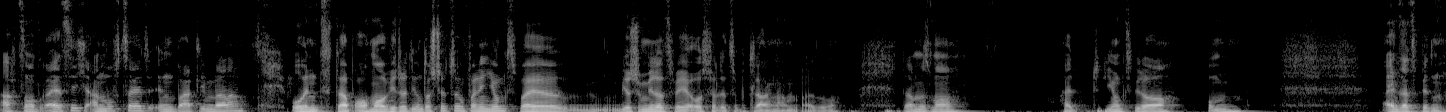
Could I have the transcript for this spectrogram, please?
18.30 Uhr, Anrufzeit in Bad Limberda. Und da brauchen wir auch wieder die Unterstützung von den Jungs, weil wir schon wieder zwei Ausfälle zu beklagen haben. Also da müssen wir halt die Jungs wieder um Einsatz bitten.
